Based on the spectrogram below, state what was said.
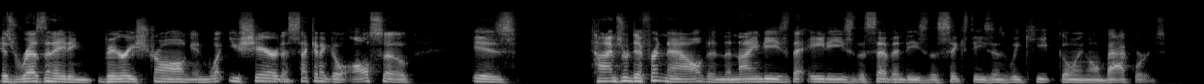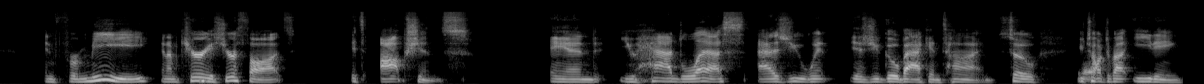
is resonating very strong. And what you shared a second ago also is times are different now than the 90s, the 80s, the 70s, the 60s, as we keep going on backwards. And for me, and I'm curious your thoughts, it's options and you had less as you went as you go back in time. So you yeah. talked about eating.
